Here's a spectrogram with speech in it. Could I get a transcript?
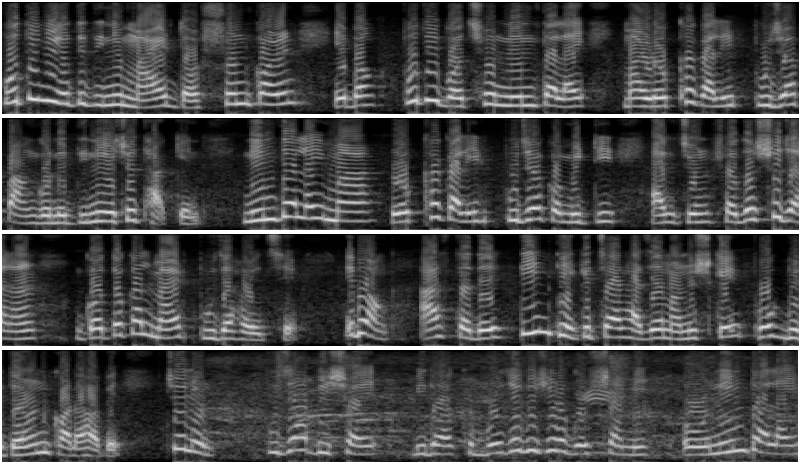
প্রতিনিয়ত তিনি মায়ের দর্শন করেন এবং প্রতি বছর নিমতলায় মা রক্ষাকালীর পূজা প্রাঙ্গণে তিনি এসে থাকেন। নিমতলায় মা রক্ষাকালীর পূজা কমিটির একজন সদস্য জানান, গতকাল মায়ের পূজা হয়েছে এবং আজ তাদের তিন থেকে চার হাজার মানুষকে ভোগ বিতরণ করা হবে। চলুন, পূজা বিষয়ে বিধায়ক ব্রজকিশোর গোস্বামী ও নিমতলায়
